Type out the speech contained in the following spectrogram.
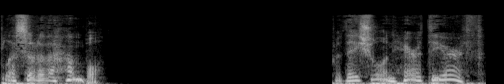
Blessed are the humble, for they shall inherit the earth.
